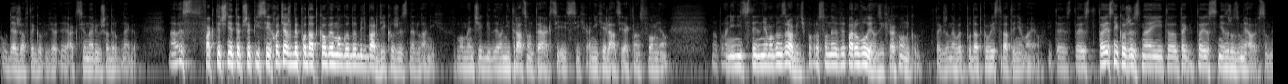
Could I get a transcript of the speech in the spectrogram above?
uderza w tego akcjonariusza drobnego. No ale faktycznie te przepisy, chociażby podatkowe, mogłyby być bardziej korzystne dla nich. W momencie, gdy oni tracą te akcje, jest ich anihilacja, jak Pan wspomniał, no to oni nic z tym nie mogą zrobić. Po prostu one wyparowują z ich rachunku. Także nawet podatkowej straty nie mają. I to jest, to jest, to jest niekorzystne i to, to jest niezrozumiałe w sumie.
